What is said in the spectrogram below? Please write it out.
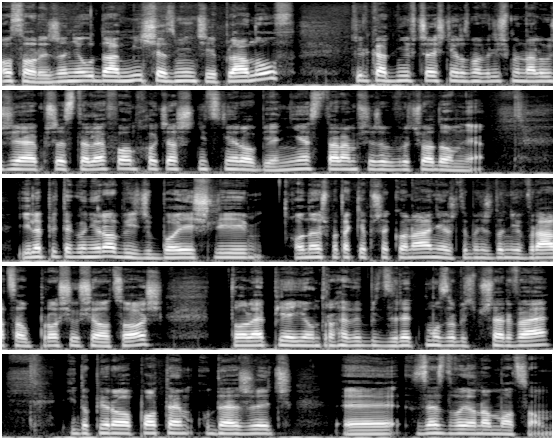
O, sorry, że nie uda mi się zmienić jej planów. Kilka dni wcześniej rozmawialiśmy na luzie przez telefon, chociaż nic nie robię. Nie staram się, żeby wróciła do mnie. I lepiej tego nie robić, bo jeśli ona już ma takie przekonanie, że ty będziesz do niej wracał, prosił się o coś, to lepiej ją trochę wybić z rytmu, zrobić przerwę i dopiero potem uderzyć yy, ze zdwojoną mocą.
